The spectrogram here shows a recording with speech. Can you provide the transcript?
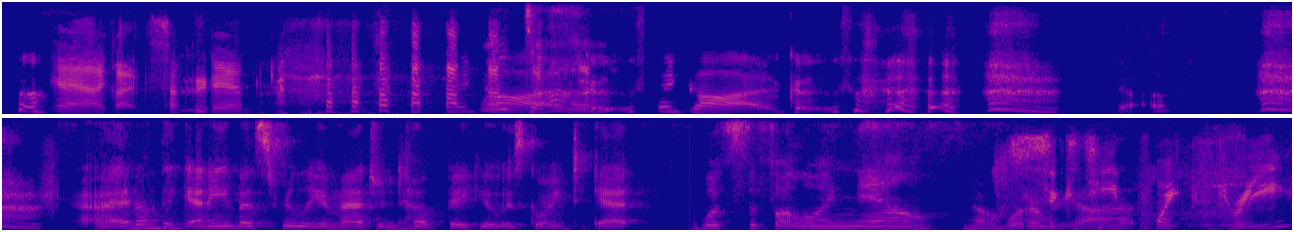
yeah, I got suckered in. Thank Well God. done. 'cause- Thank God. 'cause- yeah. I don't think any of us really imagined how big it was going to get. What's the following now? No, what are we Sixteen at? point three.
